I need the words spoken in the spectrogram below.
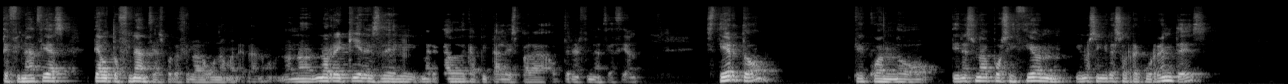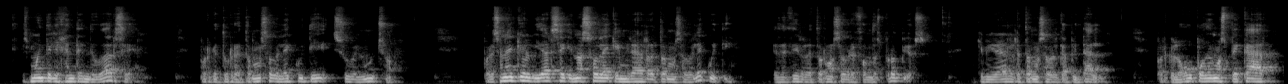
te financias, te autofinancias, por decirlo de alguna manera. ¿no? No, requieres del mercado de capitales para obtener financiación. Es cierto que cuando tienes una posición y unos ingresos recurrentes, es muy inteligente endeudarse, porque tus retornos sobre el equity suben mucho. Por eso no hay que olvidarse que no solo hay que mirar el retorno sobre el equity, es decir, el retorno sobre fondos propios, hay que mirar el retorno sobre el capital, porque luego podemos pecar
